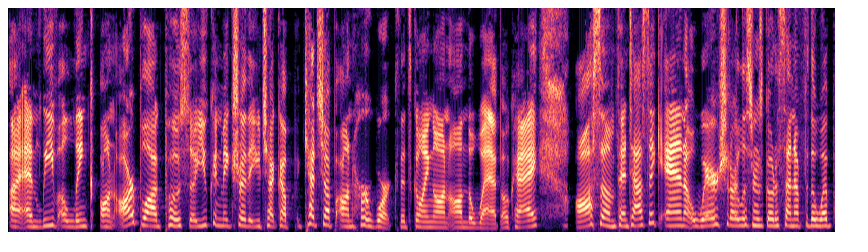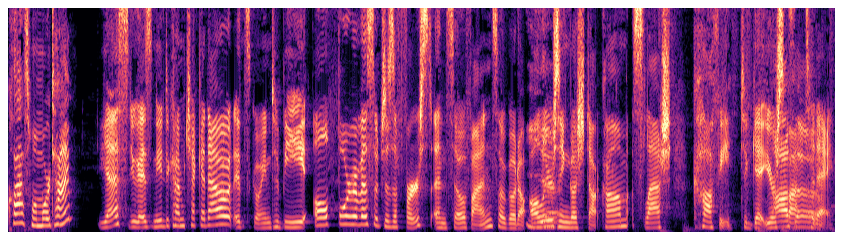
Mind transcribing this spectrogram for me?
uh, and leave a link on our blog post so you can make sure that you check up, catch up on her work that's going on on the web. Okay. Awesome. Fantastic. And where should our listeners go to sign up for the web class one more time? Yes, you guys need to come check it out. It's going to be all four of us, which is a first and so fun. So go to allearsenglish.com slash coffee to get your awesome. spot today.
